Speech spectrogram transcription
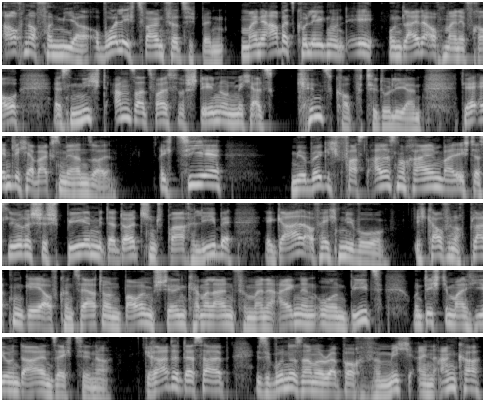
Auch noch von mir, obwohl ich 42 bin. Meine Arbeitskollegen und ich und leider auch meine Frau es nicht ansatzweise verstehen und mich als Kindskopf titulieren, der endlich erwachsen werden soll. Ich ziehe mir wirklich fast alles noch rein, weil ich das lyrische Spielen mit der deutschen Sprache liebe, egal auf welchem Niveau. Ich kaufe noch Platten, gehe auf Konzerte und baue im stillen Kämmerlein für meine eigenen Ohren Beats und dichte mal hier und da ein 16er. Gerade deshalb ist die wundersame Rapwoche für mich ein Anker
